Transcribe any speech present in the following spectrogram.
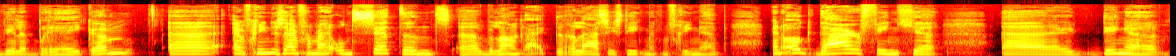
willen breken. Eh, en vrienden zijn voor mij ontzettend eh, belangrijk. De relaties die ik met mijn vrienden heb. En ook daar vind je eh, dingen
